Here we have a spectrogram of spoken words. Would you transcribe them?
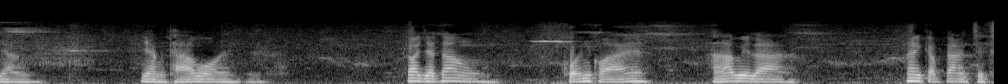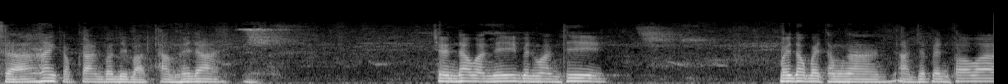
อย่างอย่างถาวร ก็จะต้องขวนขวายหาเวลาให้กับการศึกษาให้กับการปฏิบัติธรรมให้ได้ เช่นถ้าวันนี้เป็นวันที่ ไม่ต้องไปทำงาน อาจจะเป็นเพราะว่า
